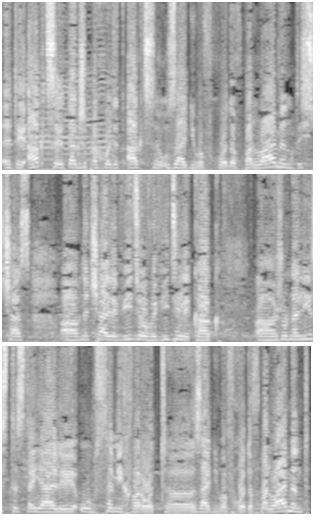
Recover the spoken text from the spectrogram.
этой акции также проходит акция у заднего входа в парламент. И сейчас э, в начале видео вы видели, как Э, журналисты стояли у самих ворот э, заднего входа в парламент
